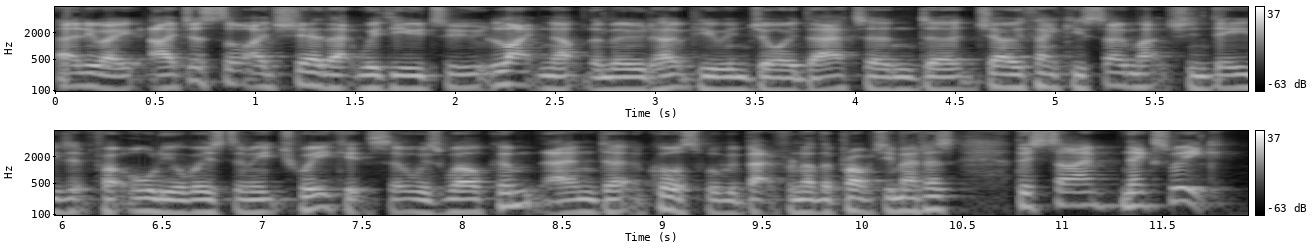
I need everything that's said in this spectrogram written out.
Anyway, I just thought I'd share that with you to lighten up the mood. Hope you enjoyed that. And uh, Joe, thank you so much indeed for all your wisdom each week. It's always welcome. And uh, of course, we'll be back for another Property Matters this time next week.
